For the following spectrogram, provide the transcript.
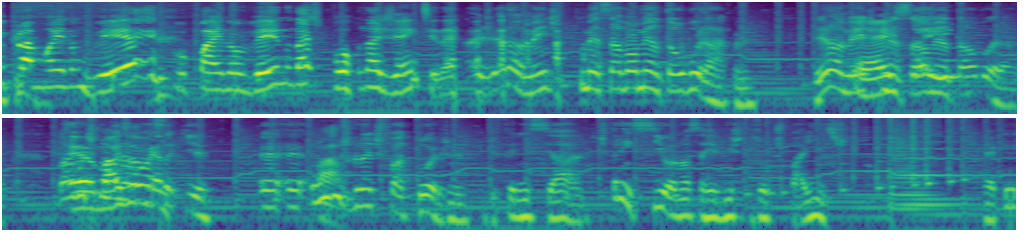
E pra mãe não ver, o pai não ver e não dar esporro na gente, né? Mas, geralmente começava a aumentar o buraco, né? Geralmente é, começava a aumentar o buraco. Agora é, mais um negócio aqui. É, é, um ah. dos grandes fatores né, que diferenciar, diferencia a nossa revista dos outros países é que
